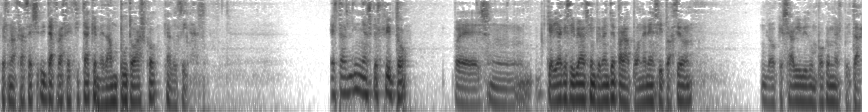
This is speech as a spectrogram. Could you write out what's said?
que es una frasecita, frasecita que me da un puto asco que alucinas. Estas líneas que he escrito pues mm, quería que sirvieran simplemente para poner en situación lo que se ha vivido un poco en mi hospital.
